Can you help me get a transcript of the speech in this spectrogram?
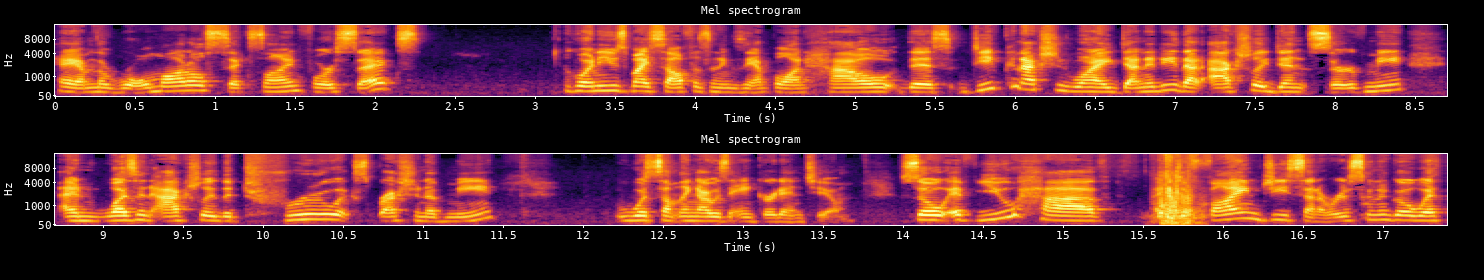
hey, I'm the role model six line four six. Going to use myself as an example on how this deep connection to my identity that actually didn't serve me and wasn't actually the true expression of me was something I was anchored into. So if you have a defined G center, we're just going to go with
